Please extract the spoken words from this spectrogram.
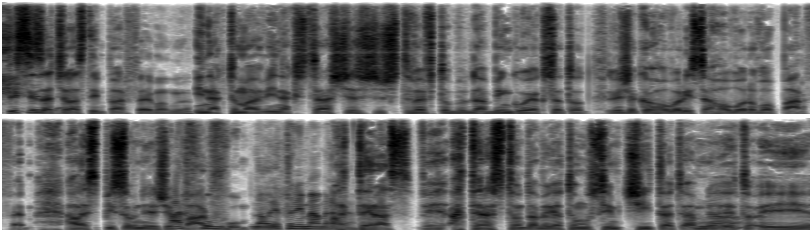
Ty si začala s tým parfémom. No. Inak to má inak strašne štve v tom dubbingu, jak sa to... Vieš, ako hovorí sa hovorovo parfém, ale spisovne je, že parfum. No, ja to nemám A rada. teraz, vie, a teraz v tom dubbingu ja to musím čítať a mne No. je to... Je,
